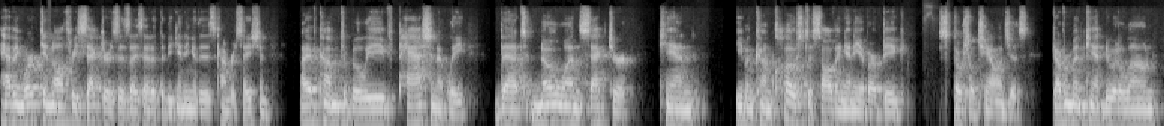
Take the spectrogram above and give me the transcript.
Having worked in all three sectors, as I said at the beginning of this conversation, I have come to believe passionately that no one sector can even come close to solving any of our big social challenges. Government can't do it alone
